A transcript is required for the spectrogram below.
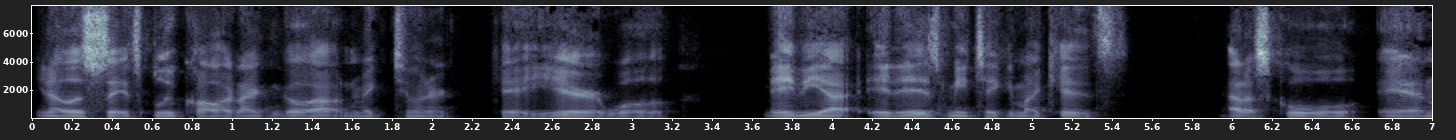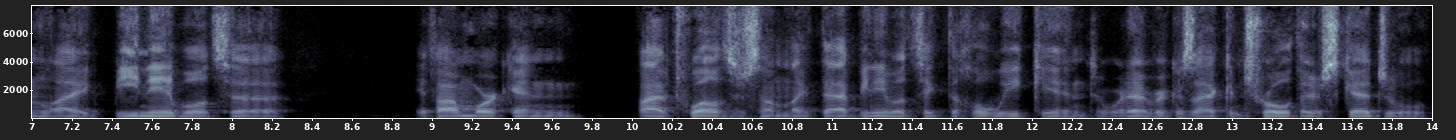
you know, let's say it's blue collar and I can go out and make 200k a year, well, maybe I, it is me taking my kids out of school and like being able to, if I'm working five twelves or something like that, being able to take the whole weekend or whatever, because I control their schedule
